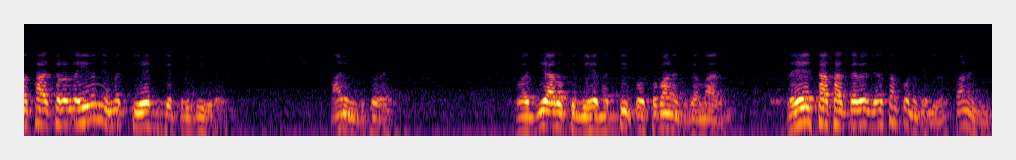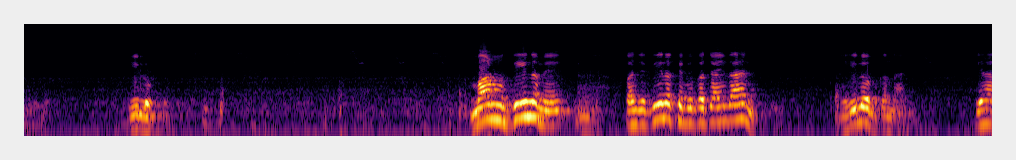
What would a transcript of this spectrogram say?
مٿان ڇرو لهي وڃي مڇي هيٺ ڪيتري بيهه رهي. پاڻي به بيٺو رهي. اها جيئارو ٿي بيهي پوءِ سڀاڻي ٿي مار. هي ڇا ٿا ڪريو جو اسان ڪونه ڇڏي به ماڻهو دين ۾ پنهنجي دين کي به بچائيندا آهن ۽ هيلو به ڪندا آهن. اها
